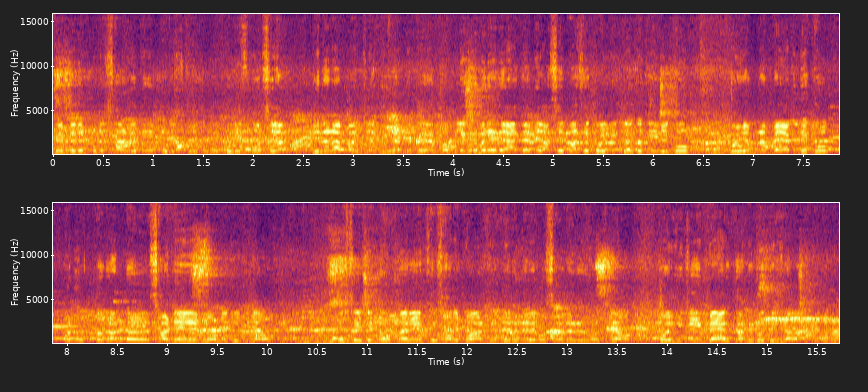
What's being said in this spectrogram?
ਤੇ ਮੇਰੇ ਪੁਲਿਸ ਥਾਣੇ ਦੀ, ਪੁਲਿਸ ਸਟੇਸ਼ਨ ਦੀ ਪੁਲਿਸ ਫੋਰਸ ਆ, ਜਿਨ੍ਹਾਂ ਨਾਲ ਆਪਾਂ ਚੈਕਿੰਗ ਕਰਦੇ ਪਏ ਆ। ਪਬਲਿਕ ਨੂੰ ਮੇਰੀ ਹਦਾਇਤ ਹੈ ਕਿ ਆਸੇ-ਪਾਸੇ ਕੋਈ ਵੀ ਗਲਤ ਚੀਜ਼ ਦੇਖੋ, ਕੋਈ ਆਪਣਾ ਬੈਗ ਦੇਖੋ, ਉਹਨੂੰ ਤੁਰੰਤ ਸਾਡੇ ਨੌਲੇਜ ਵਿੱਚ ਲਾਓ ਪੁਲਿਸ ਸਟੇਸ਼ਨ ਨੂੰ ਮੇਰੇ ਇੱਥੇ ਸਾਰੇ ਜਵਾਨ ਫਿਰਦੇ ਰਹਿੰਦੇ ਨੇ, ਉਸ ਵੇਲੇ ਨੂੰ ਰੋਕ ਲਿਆਓ ਕੋਈ ਵੀ ਚੀਜ਼ ਬੈਗ ਤੁਹਾਡੇ ਕੋਲ ਦਿਖਦਾ ਵਾ ਉਹਨੂੰ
